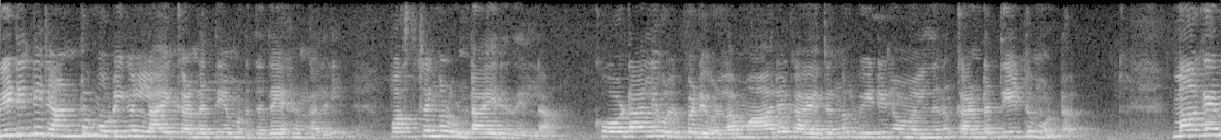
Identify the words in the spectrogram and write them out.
വീടിന്റെ രണ്ട് മുറികളിലായി കണ്ടെത്തിയ മൃതദേഹങ്ങളിൽ വസ്ത്രങ്ങൾ ഉണ്ടായിരുന്നില്ല. കോടാലി ഉൾപ്പെടെയുള്ള മാരകായുധങ്ങൾ വീടിനുള്ളിൽ നിന്നും കണ്ടെത്തിയിട്ടുമുണ്ട്. മകൻ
